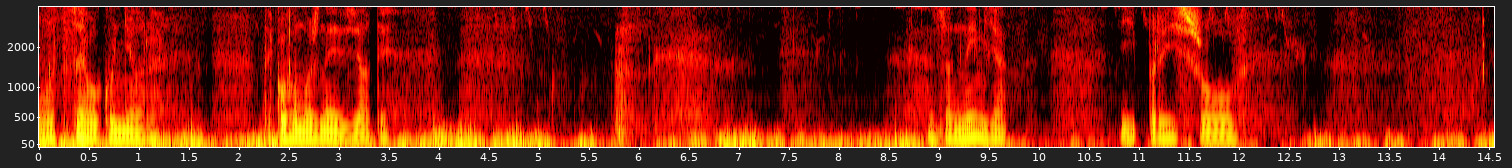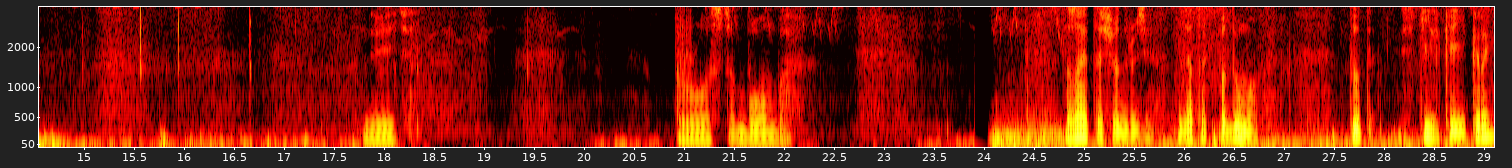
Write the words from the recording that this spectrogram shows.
Оце окуняра. Такого можна і взяти. За ним я і прийшов. Дивіться. Просто бомба. Знаєте що, друзі? Я так подумав. Тут стільки ікри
